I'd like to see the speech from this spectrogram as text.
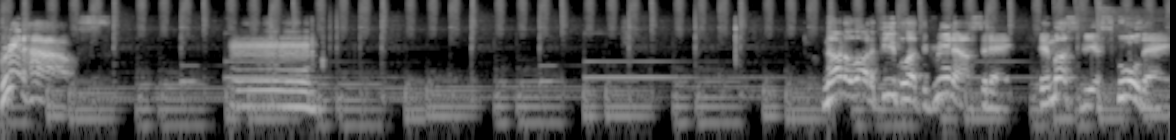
Greenhouse! Mm, Not a lot of people at the greenhouse today. It must be a school day.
